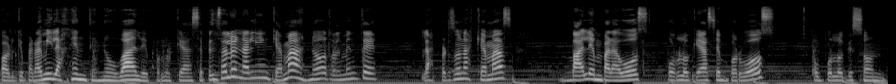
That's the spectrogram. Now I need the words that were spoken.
Porque para mí la gente no vale por lo que hace. Pensalo en alguien que amás, ¿no? Realmente las personas que amás valen para vos por lo que hacen por vos o por lo que son.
